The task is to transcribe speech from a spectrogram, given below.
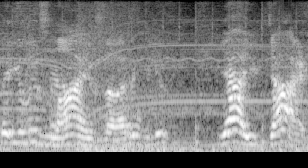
But you lose lives though. I think you do. Yeah, you die.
